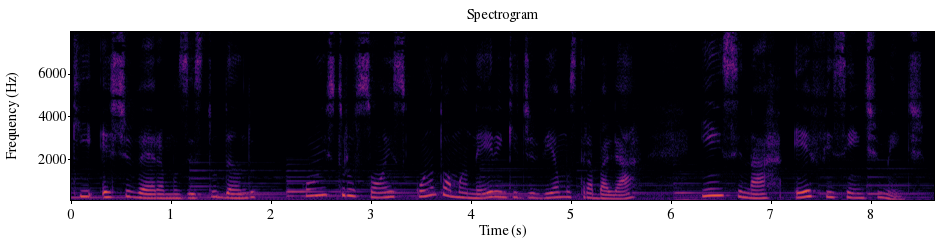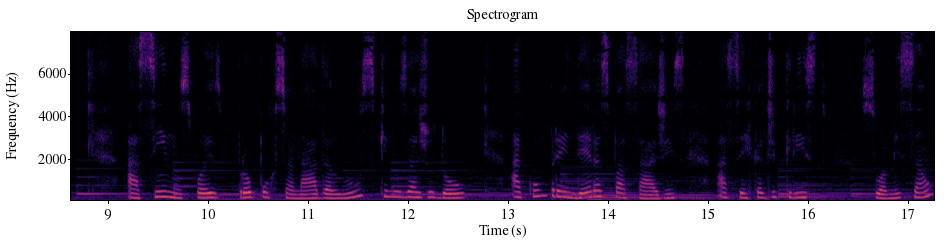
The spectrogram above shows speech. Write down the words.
que estivéramos estudando, com instruções quanto à maneira em que devíamos trabalhar e ensinar eficientemente. Assim nos foi proporcionada a luz que nos ajudou a compreender as passagens acerca de Cristo, sua missão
